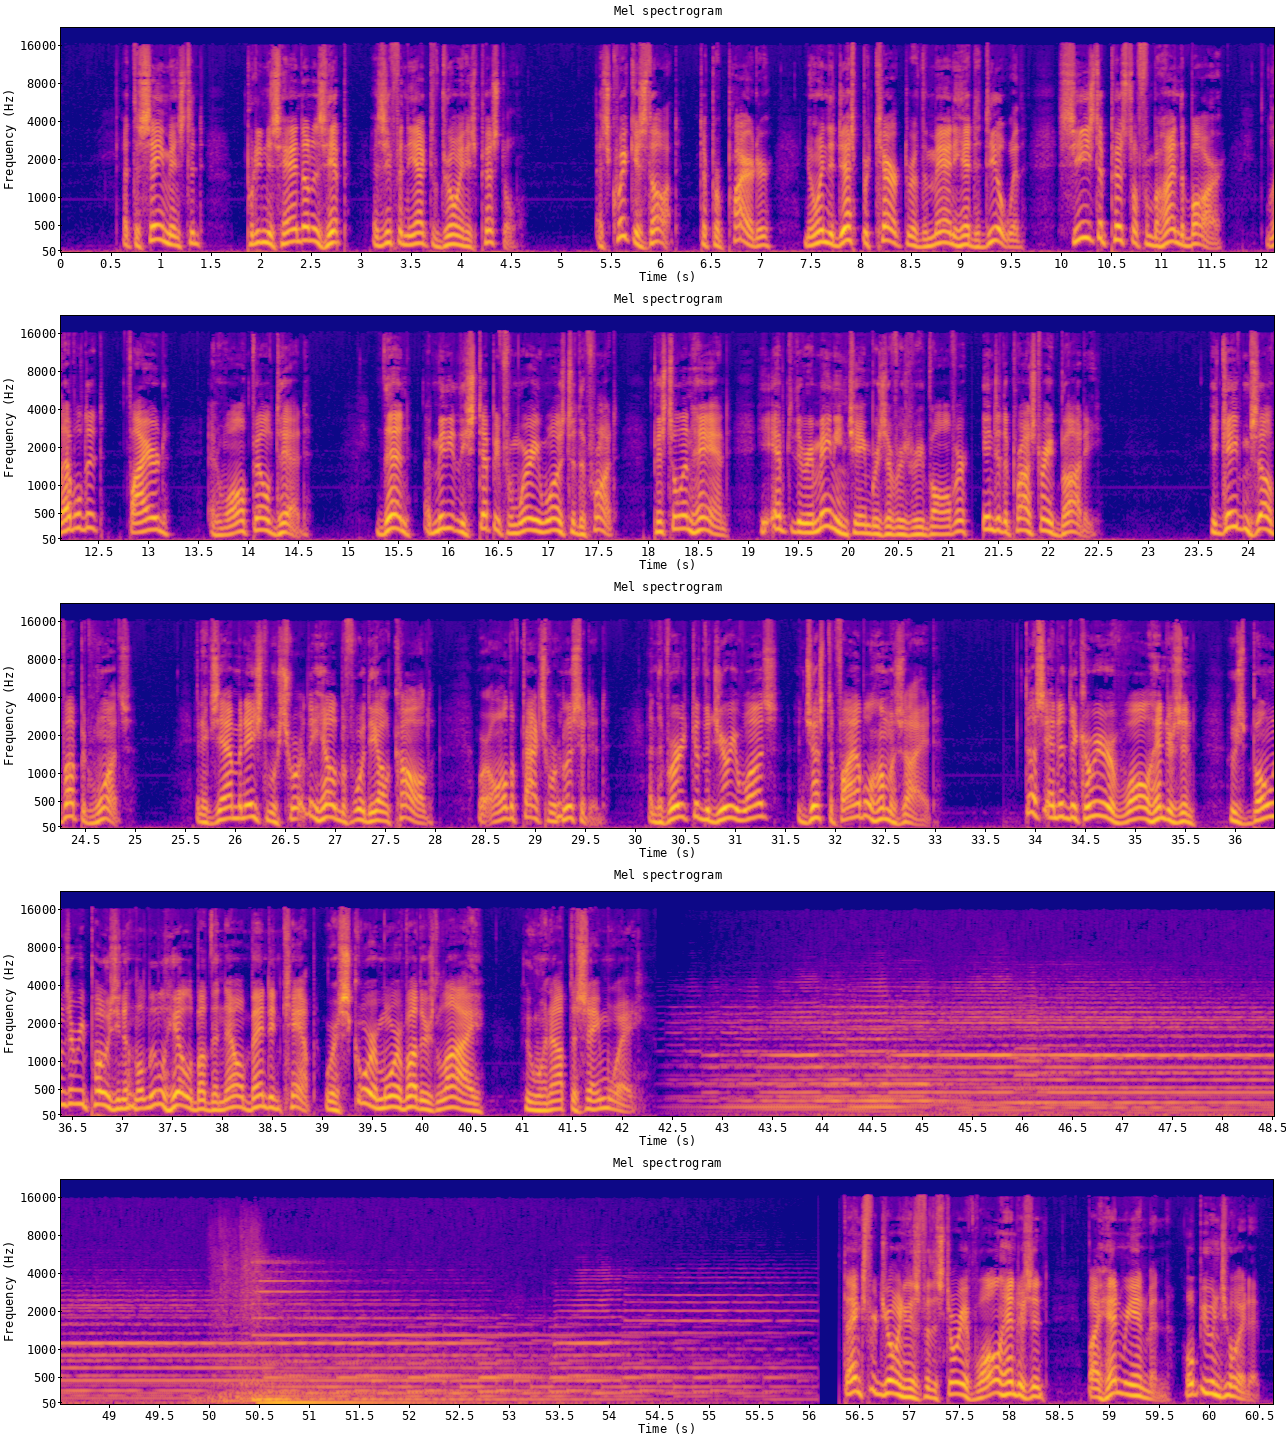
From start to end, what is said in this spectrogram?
At the same instant, putting his hand on his hip as if in the act of drawing his pistol. As quick as thought, the proprietor, knowing the desperate character of the man he had to deal with, seized a pistol from behind the bar, leveled it, fired, and Wal fell dead. Then, immediately stepping from where he was to the front, pistol in hand, he emptied the remaining chambers of his revolver into the prostrate body. He gave himself up at once. An examination was shortly held before the alcalde, where all the facts were elicited, and the verdict of the jury was justifiable homicide. Thus ended the career of Wal Henderson, whose bones are reposing on the little hill above the now abandoned camp, where a score or more of others lie who went out the same way. Thanks for joining us for the story of Wal Henderson by Henry Inman. Hope you enjoyed it.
